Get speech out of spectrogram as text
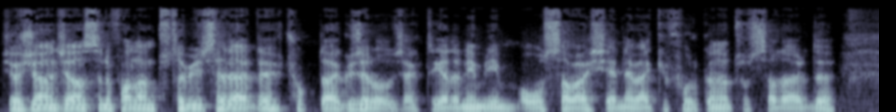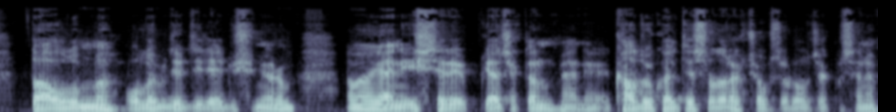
Jojan Johnson'ı falan tutabilseler de çok daha güzel olacaktı. Ya da ne bileyim Oğuz Savaş yerine belki Furkan'ı tutsalardı daha olumlu olabilir diye düşünüyorum. Ama yani işleri gerçekten yani kadro kalitesi olarak çok zor olacak bu sene.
